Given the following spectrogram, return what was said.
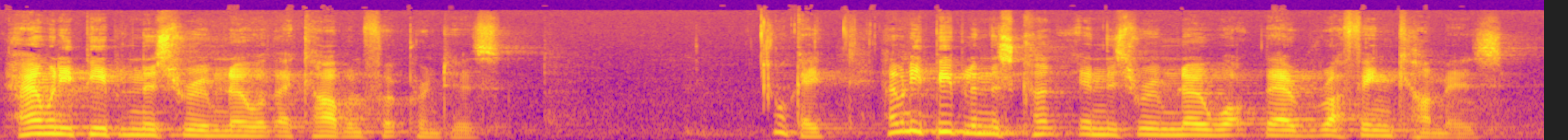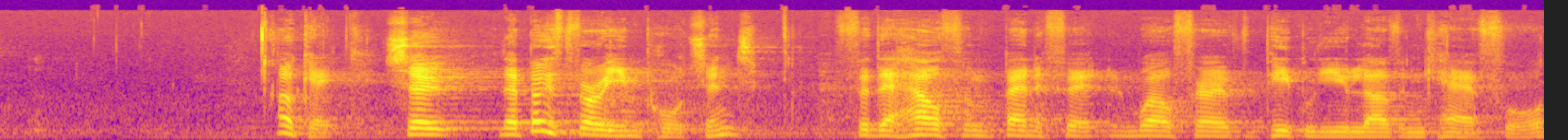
how many people in this room know what their carbon footprint is? Okay. How many people in this, in this room know what their rough income is? Okay, so they're both very important for the health and benefit and welfare of the people you love and care for.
